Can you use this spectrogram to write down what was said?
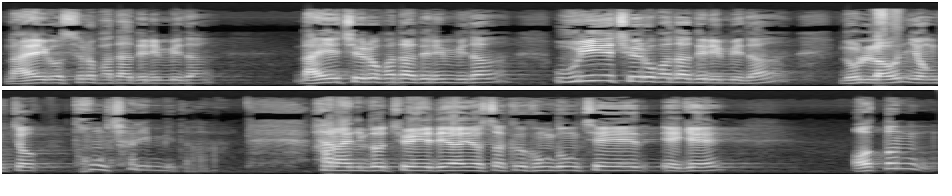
나의 것으로 받아들입니다. 나의 죄로 받아들입니다. 우리의 죄로 받아들입니다. 놀라운 영적 통찰입니다. 하나님도 죄에 대하여서 그 공동체에게 어떤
